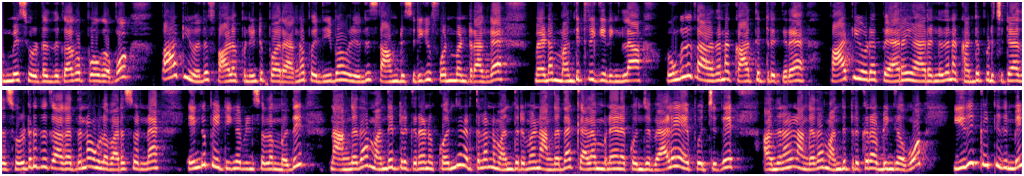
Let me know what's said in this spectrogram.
உண்மை சொல்கிறதுக்காக போகவும் பாட்டி வந்து ஃபாலோ பண்ணிட்டு போகிறாங்க இப்போ தீபாவளி வந்து சாம்பிடிஸ்ரீக்கு ஃபோன் பண்ணுறாங்க மேடம் வந்துட்டு இருக்கிறீங்களா உங்களுக்காக தான் நான் காத்துட்ருக்கிறேன் பாட்டியோட பேரை யாருங்கிறத நான் கண்டுபிடிச்சிட்டேன். அதை சொல்கிறதுக்காக தானே உங்களை வர சொன்னேன். எங்கே போயிட்டீங்க அப்படின்னு சொல்லும்போது நான் அங்கே தான் வந்துட்டுருக்கிறேன். கொஞ்ச நேரத்தில் நான் வந்துடுவேன் நான் அங்கே தான் கிளம்புனேன். எனக்கு கொஞ்சம் வேலையாகி போச்சுது. அதனால நான் அங்கே தான் வந்துட்டு இருக்கிறேன் அப்படிங்கவும் இது கட்டதுமே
